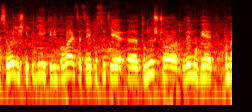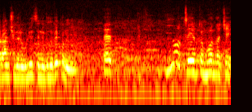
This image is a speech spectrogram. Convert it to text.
Сьогоднішні події, які відбуваються, це є по суті е, тому, що вимоги помаранчевої революції не були виконані. Е, ну, це є тому, значить,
